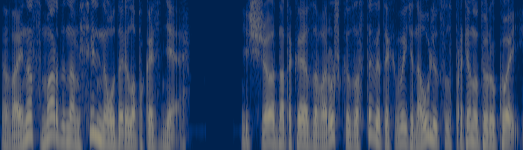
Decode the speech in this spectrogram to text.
Война с Марденом сильно ударила по казне. Еще одна такая заварушка заставит их выйти на улицу с протянутой рукой.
